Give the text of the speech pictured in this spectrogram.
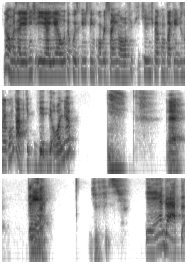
Não, mas aí a gente. E aí é outra coisa que a gente tem que conversar em off, que, que a gente vai contar que a gente não vai contar. Porque, de- de- olha, É, é, é. difícil. é, gata.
